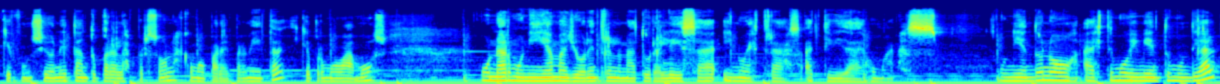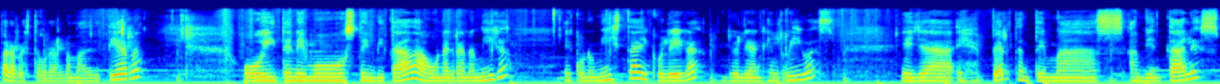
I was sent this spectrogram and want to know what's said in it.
que funcione tanto para las personas como para el planeta y que promovamos una armonía mayor entre la naturaleza y nuestras actividades humanas. Uniéndonos a este movimiento mundial para restaurar la Madre Tierra, hoy tenemos de invitada a una gran amiga, economista y colega, Yole Ángel Rivas. Ella es experta en temas ambientales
